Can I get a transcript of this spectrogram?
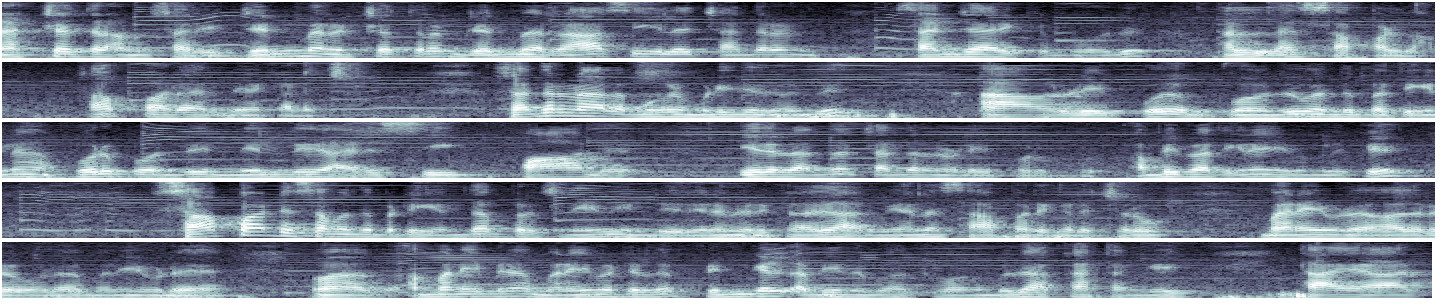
நட்சத்திரம் சாரி ஜென்ம நட்சத்திரம் ஜென்ம ராசியில் சந்திரன் சஞ்சாரிக்கும் போது நல்லா சாப்பிடலாம். சாப்பாடு அருமையாக கிடச்சிடும் சந்திரனால் முக முடிந்தது வந்து அவருடைய பொ- பொ- இது வந்து பார்த்திங்கன்னா பொறுப்பு வந்து நெல் அரிசி பால் இதெல்லாம் தான் சந்திரனுடைய பொறுப்பு. அப்படி பார்த்திங்கன்னா இவங்களுக்கு சாப்பாட்டு சம்மந்தப்பட்ட எந்த பிரச்சனையும் இன்றைய தினம் இருக்காது. அருமையான சாப்பாடு கிடைச்சிரும். மனைவியோட ஆதரவோட மனைவியோட மனைவினா மனைவி மட்டும் இல்லை பெண்கள் அப்படின்னு பார்க்க வாங்கும்போது அக்கா தங்கை தாயார்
